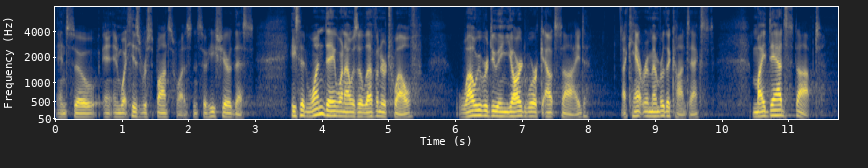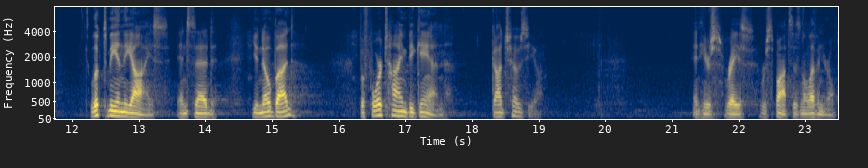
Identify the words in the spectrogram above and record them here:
And so, and what his response was. And so he shared this. He said, One day when I was 11 or 12, while we were doing yard work outside, I can't remember the context, my dad stopped, looked me in the eyes, and said, You know, Bud, before time began, God chose you. And here's Ray's response as an 11 year old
